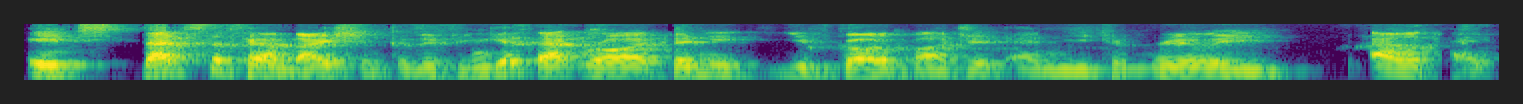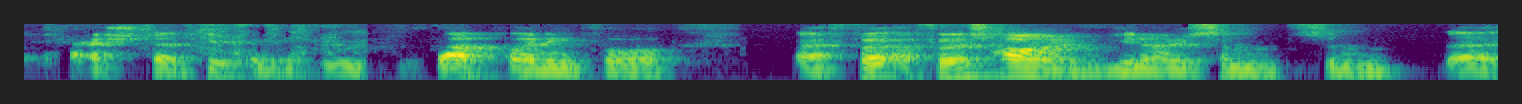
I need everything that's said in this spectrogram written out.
it's that's the foundation because if you can get that right, then you, you've got a budget and you can really allocate cash to different. Start planning for a, fir- a first home, you know, some some uh,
